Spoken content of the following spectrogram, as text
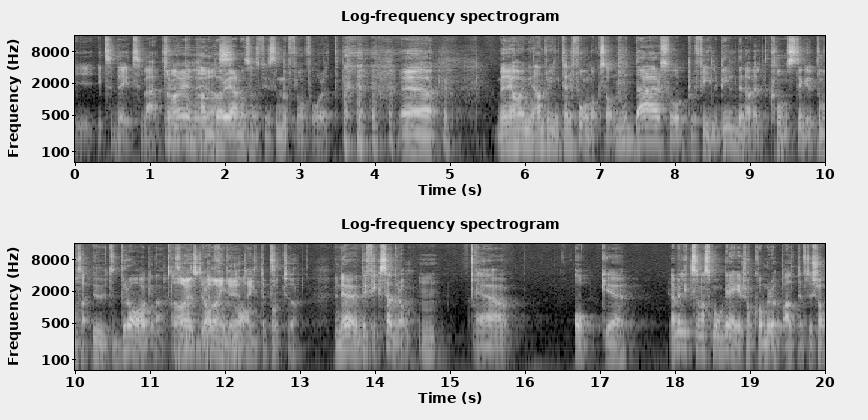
i It's a Dates värld. Förutom ja, hamburgaren och sen finns det mufflonfåret. Eh, Men jag har ju min Android-telefon också Mm. och där såg profilbilderna väldigt konstiga ut. De var så här utdragna. Alltså ja, just det. Det var en grej jag tänkte på också. Men det, det fixade de. Mm. Eh, och eh, lite sådana små grejer som kommer upp allt eftersom.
